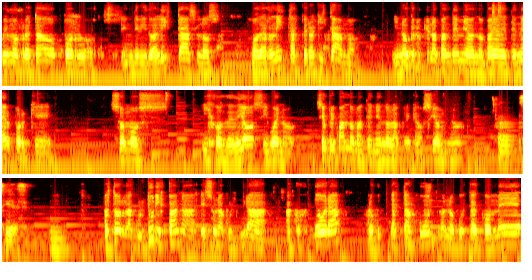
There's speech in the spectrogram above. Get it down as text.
fuimos retados por los individualistas, los modernistas, pero aquí estamos. Y no creo que una pandemia nos vaya a detener porque somos hijos de Dios y bueno, siempre y cuando manteniendo la precaución, ¿no? Así es. Mm. Pastor, la cultura hispana es una cultura acogedora, nos gusta estar juntos, nos gusta comer,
